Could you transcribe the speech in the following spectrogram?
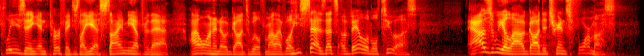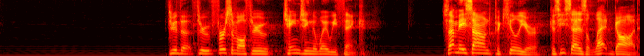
pleasing, and perfect. It's like, yes, sign me up for that. I want to know God's will for my life. Well, he says that's available to us as we allow God to transform us. Through the through first of all through changing the way we think. So that may sound peculiar because he says let God.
